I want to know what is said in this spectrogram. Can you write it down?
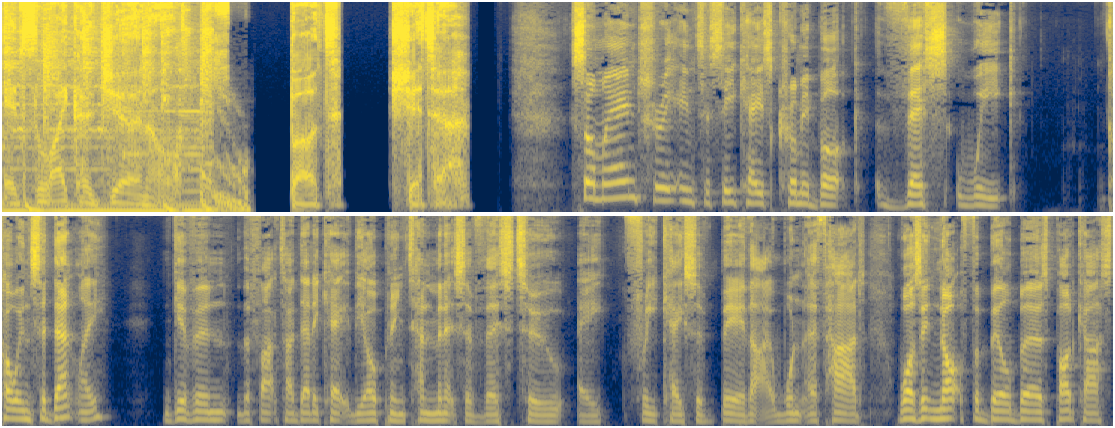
It's like a journal, but shitter. So, my entry into CK's Crummy Book this week, coincidentally, given the fact I dedicated the opening 10 minutes of this to a free case of beer that I wouldn't have had was it not for Bill Burr's podcast.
